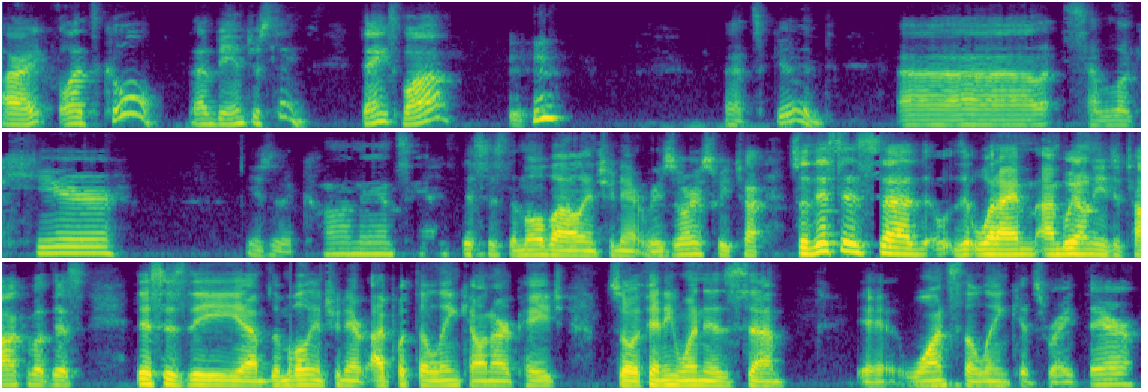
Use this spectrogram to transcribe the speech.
All right. Well, that's cool. That'd be interesting. Thanks, Bob. mhm. That's good. Uh, let's have a look here. These are the comments. This is the mobile internet resource we talk. So this is uh, what I'm, I'm. We don't need to talk about this. This is the uh, the mobile internet. I put the link on our page. So if anyone is um, eh, wants the link, it's right there.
